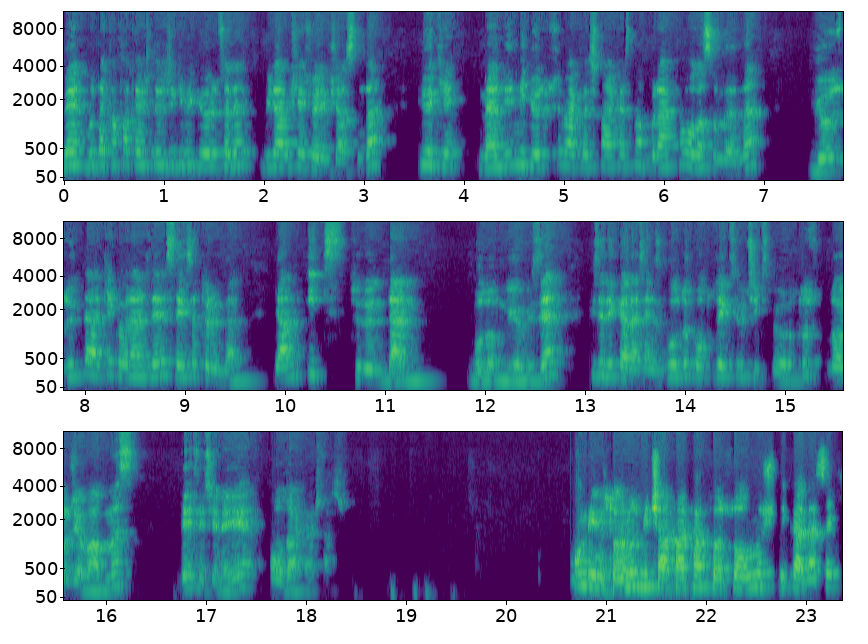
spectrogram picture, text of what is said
Ve bu da kafa karıştırıcı gibi görünse de güzel bir şey söylemiş aslında. Diyor ki mendilini gözlüksüz bir arkadaşın arkasına bırakma olasılığını gözlüklü erkek öğrencilerin sayısı türünden yani x türünden bulun diyor bize. Bize dikkat ederseniz bulduk. 30 eksi 3x bölü 30. Doğru cevabımız D seçeneği oldu arkadaşlar. 11. sorumuz bir çarpan kat sorusu olmuş. Dikkat edersek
